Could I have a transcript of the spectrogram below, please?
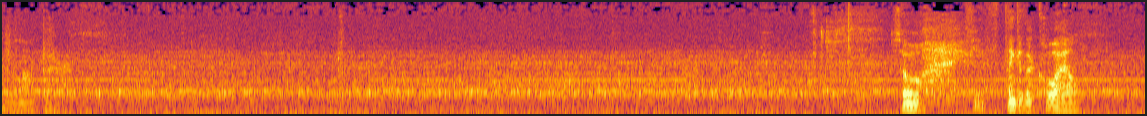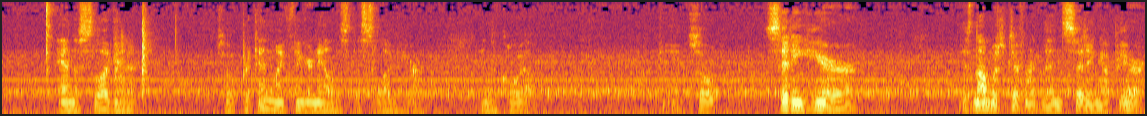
A lot better. So, if you think of the coil and the slug in it, so pretend my fingernail is the slug here in the coil. Okay, so sitting here is not much different than sitting up here.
